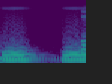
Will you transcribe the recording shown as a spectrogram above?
Thank you.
